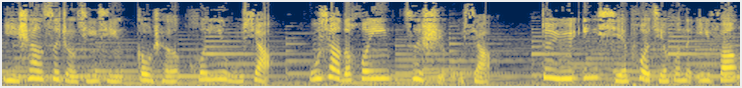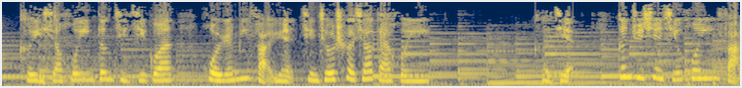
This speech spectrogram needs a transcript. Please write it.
以上四种情形构成婚姻无效。无效的婚姻自始无效。对于因胁迫结婚的一方，可以向婚姻登记机关或人民法院请求撤销该婚姻。可见，根据现行婚姻法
